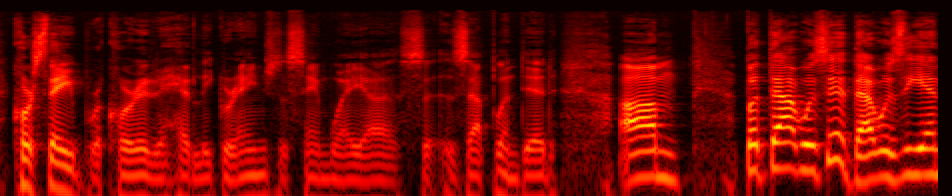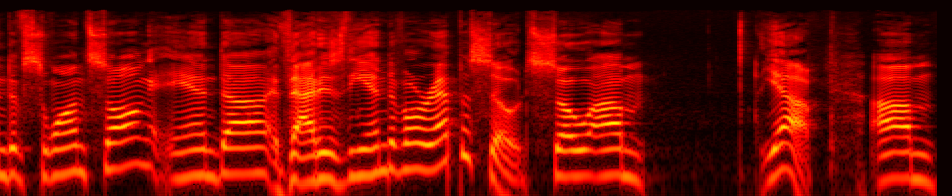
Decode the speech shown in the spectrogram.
Of course, they recorded at Headley Grange the same way uh, Zeppelin did. Um, but that was it. That was the end of Swan Song, and uh, that is the end of our episode. So, um, yeah. Um,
